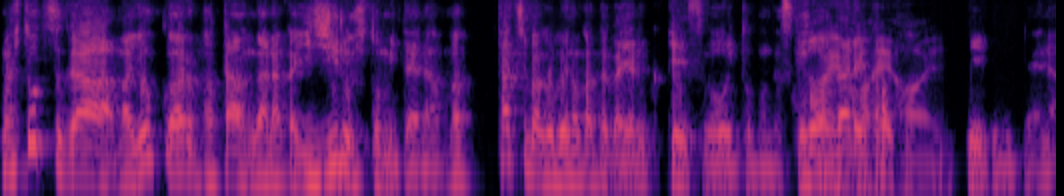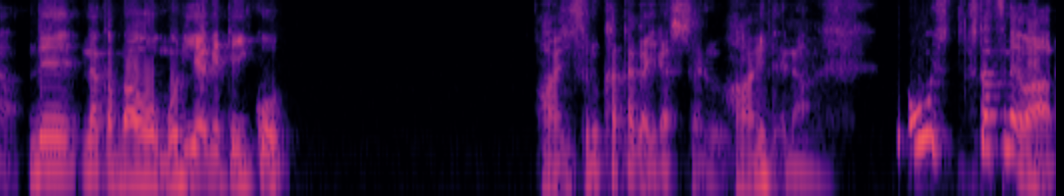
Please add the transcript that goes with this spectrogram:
まあ、一つが、まあ、よくあるパターンが、なんかいじる人みたいな、まあ、立場が上の方がやるケースが多いと思うんですけど、はいはい誰かをはいやっていくみたいな。で、なんか場を盛り上げていこはいうと。する方がいらっしゃるはい。みたいな。もう二つ目は、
